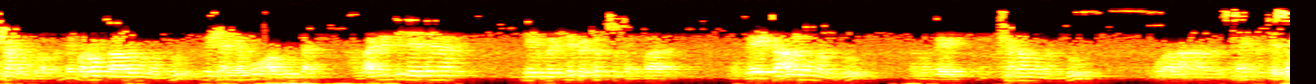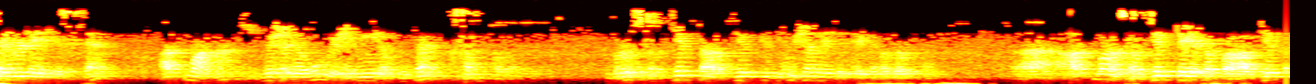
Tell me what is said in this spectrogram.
క్షణంలో అంటే మరో కాలమునందు విషయము అగుట అలాగంటే ఏదైనా మీరు పెడితే పెట్టచ్చు తప్ప ఒకే కాలమునందు ఒకే క్షణమునందు అంటే చేస్తే ఆత్మ విషయము విషయీ అగుట అసంభవం ఇప్పుడు సబ్జెక్ట్ ఆబ్జెక్ట్ నిమిషం ఏదైతే కలదో ఆత్మ సబ్జెక్టే తప్ప ఆబ్జెక్ట్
